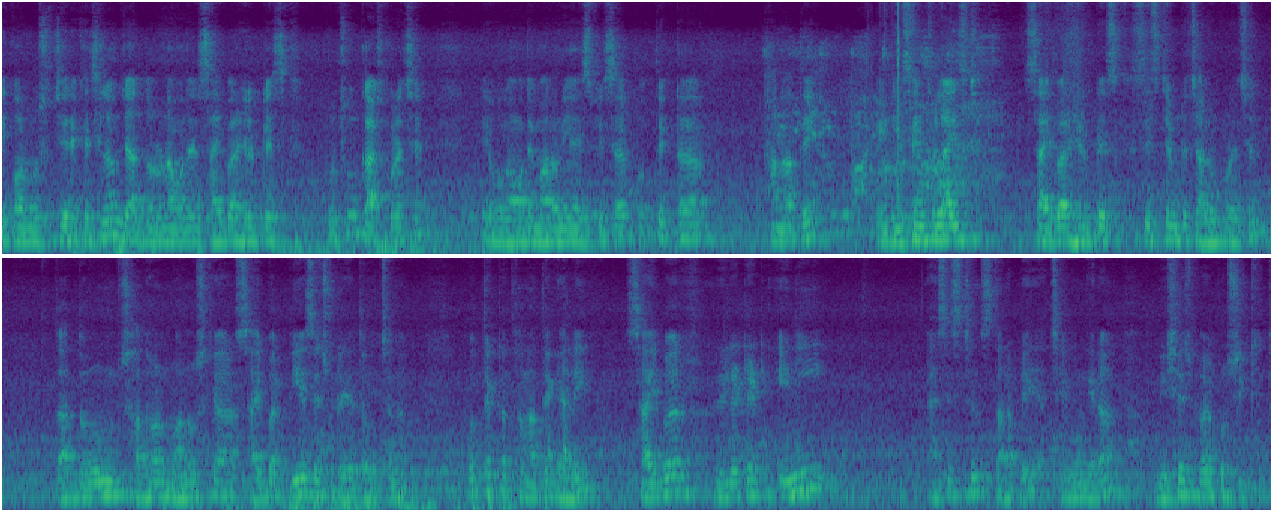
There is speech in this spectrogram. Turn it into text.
এই কর্মসূচি রেখেছিলাম যার দরুন আমাদের সাইবার হেল্প ডেস্ক প্রচুর কাজ করেছে এবং আমাদের মাননীয় এসপি স্যার প্রত্যেকটা থানাতে এই ডিসেন্ট্রালাইজড সাইবার হেল্প ডেস্ক সিস্টেমটা চালু করেছেন। তার দরুন সাধারণ মানুষকে আর সাইবার পিএসে ছুটে যেতে হচ্ছে না। প্রত্যেকটা থানাতে গেলেই সাইবার রিলেটেড এনি অ্যাসিস্ট্যান্স তারা পেয়ে যাচ্ছে এবং এরা বিশেষভাবে প্রশিক্ষিত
